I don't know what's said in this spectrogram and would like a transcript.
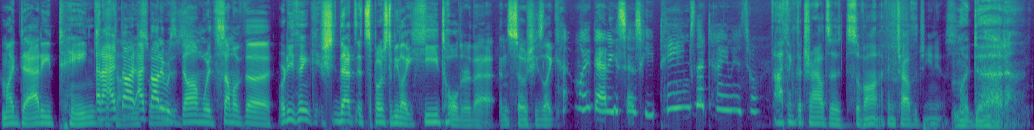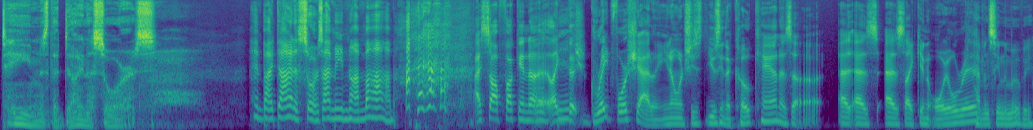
My daddy tames. And the I thought I thought it was dumb with some of the Or do you think she, that it's supposed to be like he told her that, and so she's like, "My daddy says he tames the dinosaur." I think the child's a savant. I think the child's a genius. My dad tames the dinosaurs. And by dinosaurs, I mean my mom. I saw fucking uh, like the great foreshadowing. You know when she's using the Coke can as a as as, as like an oil rig. Haven't seen the movie.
